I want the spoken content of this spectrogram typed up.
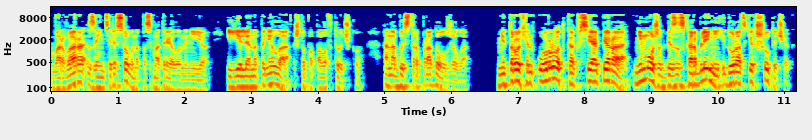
Варвара заинтересованно посмотрела на нее, и Елена поняла, что попала в точку. Она быстро продолжила. «Митрохин урод, как все опера, не может без оскорблений и дурацких шуточек.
